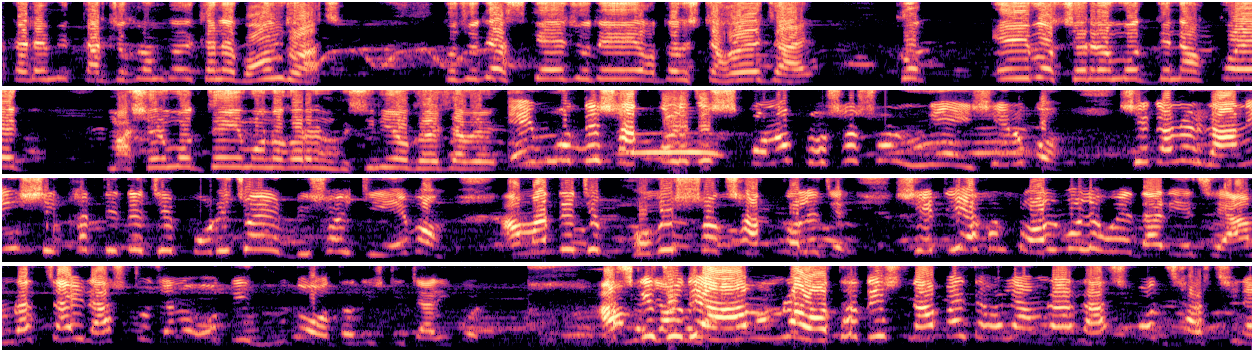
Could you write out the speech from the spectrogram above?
একাডেমিক কার্যক্রম তো এখানে বন্ধ আছে। তো যদি আজকে যদি অধ্যাদেশটা হয়ে যায় খুব এই বছরের মধ্যে না কয়েক মাসের মধ্যেই মনে করেন বেশি নিয়োগ হয়ে যাবে। এই মুহূর্তে সাত কলেজে কোনো প্রশাসন নেই সেরকম। সেখানে রানিং শিক্ষার্থীদের যে পরিচয়ের বিষয়টি এবং আমাদের যে ভবিষ্যৎ সাত কলেজে সেটি এখন টলবলে হয়ে দাঁড়িয়েছে। আমরা চাই রাষ্ট্র যেন অতি দ্রুত অধ্যাদেশটি জারি করে। আজকে যদি আমরা অধ্যাদেশ না পাই তাহলে আমরা রাজপথ ছাড়ছি না।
